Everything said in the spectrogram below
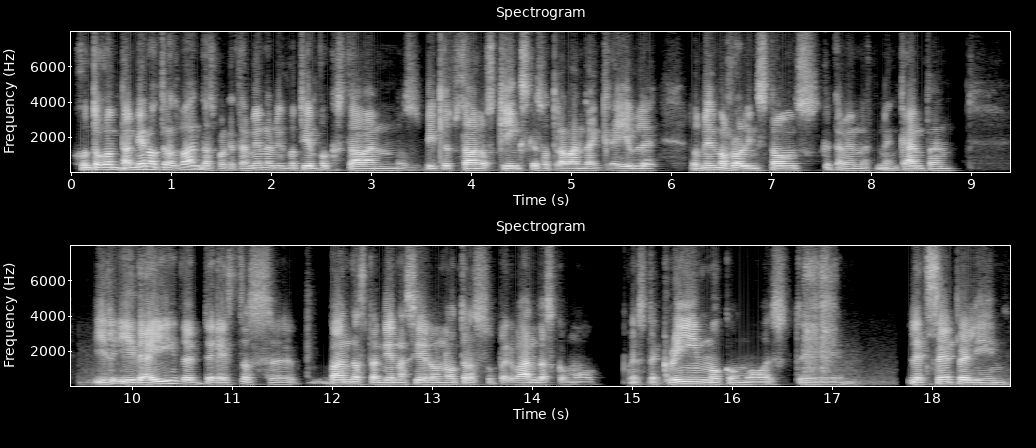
Junto con también otras bandas, porque también al mismo tiempo que estaban los Beatles, estaban los Kings, que es otra banda increíble, los mismos Rolling Stones, que también me, encantan. Y, de ahí, de, estas eh, bandas, también nacieron otras super bandas como este Cream o como este Led Zeppelin,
